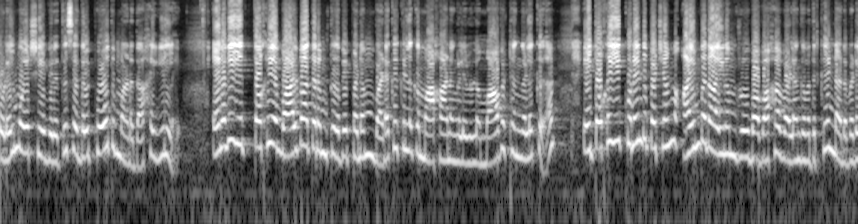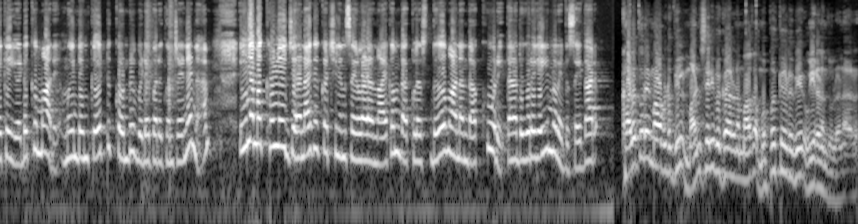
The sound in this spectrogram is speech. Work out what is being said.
தொழில் முயற்சியை விருத்து செய்தல் போதுமானதாக இல்லை. எனவே இத்தொகைய வாழ்வாதாரம் தேவைப்படும் வடக்கு கிழக்கு மாகாணங்களில் உள்ள மாவட்டங்களுக்கு இத்தொகையை குறைந்தபட்சம் ஐம்பதாயிரம் ரூபாவாக வழங்குவதற்கு நடவடிக்கை எடுக்குமாறு மீண்டும் கேட்டுக்கொண்டு விடைபெறுகின்றன என ஈழ மக்கள் ஜனநாயக கட்சியின் செயலாளர் நாயகம் டக்ளஸ் தேவானந்தா கூறி தனது உரையை நிறைவு செய்தார். களத்துறை மாவட்டத்தில் மண் சரிவு காரணமாக முப்பத்தேழு பேர் உயிரிழந்துள்ளனர்.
